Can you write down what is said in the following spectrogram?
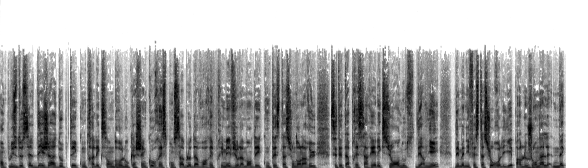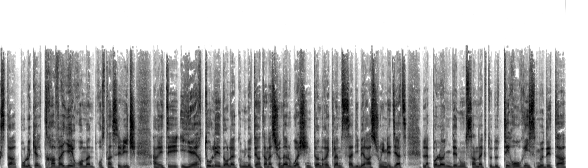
en plus de celles déjà adoptées contre Alexandre Loukachenko, responsable d'avoir réprimé violemment des contestations dans la rue. C'était après sa réélection en août dernier, des manifestations relayées par le journal Nexta, pour lequel travaillait Roman Prostasevich. Arrêté hier, tollé dans la communauté internationale, Washington réclame sa libération immédiate. La Pologne dénonce un acte de terrorisme d'État.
